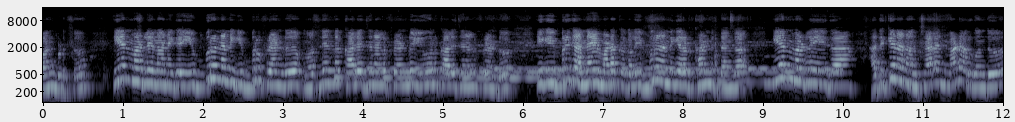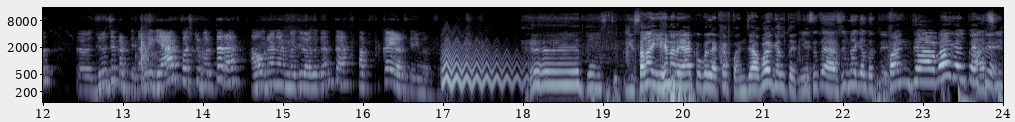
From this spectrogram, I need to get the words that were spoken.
ಬಂದ್ಬಿಡ್ತು. ಏನ್ ಮಾಡ್ಲಿ ನನಗೆ? ಇಬ್ರು ನನಗೆ ಇಬ್ರು ಫ್ರೆಂಡ್ ಮೊದ್ಲಿಂದ ಕಾಲೇಜಿನಲ್ಲಿ ಫ್ರೆಂಡು ಇವನ್ ಕಾಲೇಜಿನಲ್ಲಿ ಫ್ರೆಂಡು ಈಗ ಇಬ್ಬರಿಗೆ ಅನ್ಯಾಯ ಮಾಡಕ್ಕಾಗಲ್ಲ ಇಬ್ರು ನನಗೆ ಎರಡು ಕಣ್ಣು ಇದ್ದಂಗ. ಏನ್ ಮಾಡ್ಲಿ ಈಗ? ಅದಕ್ಕೆ ನಾನು ಒಂದು ಚಾಲೆಂಜ್ ಮಾಡಿ ಅವ್ರಿಗೊಂದು ಜೂಜ ಕಟ್ತೀನಿ. ಅವ್ರಿಗೆ ಯಾರು ಫಸ್ಟ್ ಬರ್ತಾರ ಅವ್ರ ನನ್ನ ಮದುವೆ ಆಗದಂತ ಪಕ್ಕ ಹೇಳ್ತೀನಿ ಇವತ್ತು. ಏ, ದೋಸ್ತ್, ಈ ಸಲ ಏನಾರ ಯಾಕೆ ಹೋಗಲ್ಲ? ಯಾಕ ಪಂಜಾಬ ಗೆಲ್ತೈತಿ? ಈ ಸತಿ ಆರ್ ಸಿ ಬಿನ ಗೆಲ್ತತಿ. ಪಂಜಾಬ ಆರ್ ಗೆಲ್ತೈತಿ. ಸಿ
